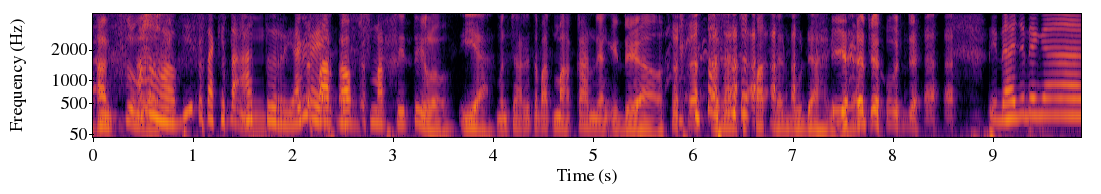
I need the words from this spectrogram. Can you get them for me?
langsung loh. Ah, bisa kita atur ya Ini kayak part of smart city loh. Iya, Mencari tempat makan yang ideal. dengan cepat dan mudah gitu Iya, ya. udah mudah. tidak hanya dengan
